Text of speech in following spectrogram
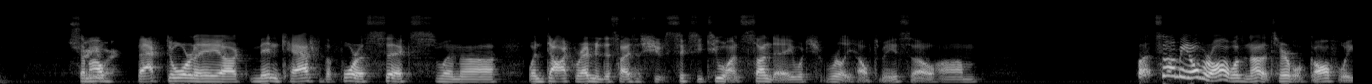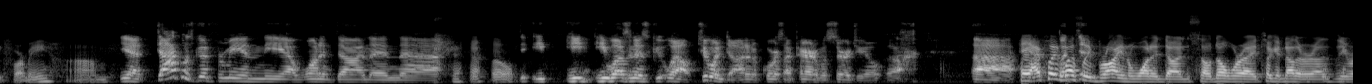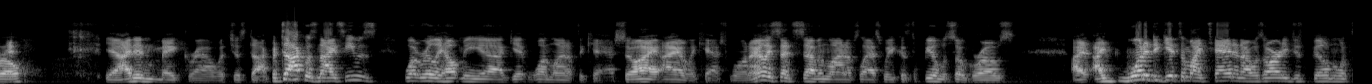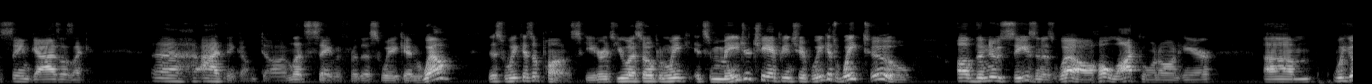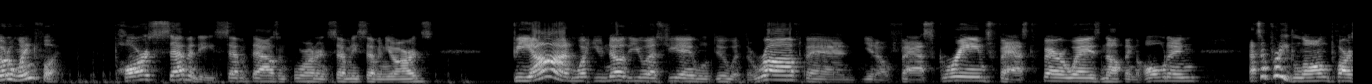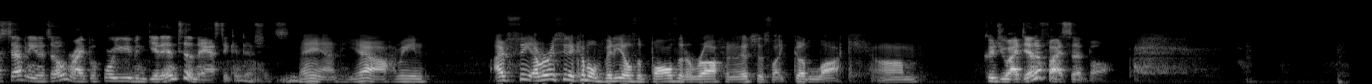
sure somehow backdoored a uh, min cash with a four of six when uh, when Doc Redman decides to shoot 62 on Sunday, which really helped me. So, um, but so I mean, overall, it was not a terrible golf week for me. Um, yeah, Doc was good for me in the uh, one and done, and uh, he, he he wasn't as good. Well, two and done, and of course, I paired him with Sergio. Uh, hey, I played Wesley th- Bryan one and done, so don't worry. I took another uh, zero. yeah, I didn't make ground with just Doc, but Doc was nice. He was what really helped me uh, get one lineup to cash. So I, I only cashed one. I only set seven lineups last week because the field was so gross. I, I wanted to get to my 10, and I was already just building with the same guys. I was like, uh, I think I'm done. Let's save it for this week. And, well, this week is upon us, Skeeter. It's U.S. Open week. It's major championship week. It's week two of the new season as well. A whole lot going on here. Um, we go to Winged Foot. Par 70, 7,477 yards beyond what you know the USGA will do with the rough and you know fast greens, fast fairways, nothing holding. That's a pretty long par 70 in its own right before you even get into the nasty Oh, conditions. man, yeah. I mean, I've seen I've already seen a couple of videos of balls that are rough, and it's just like good luck. Um, Could you identify said ball?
